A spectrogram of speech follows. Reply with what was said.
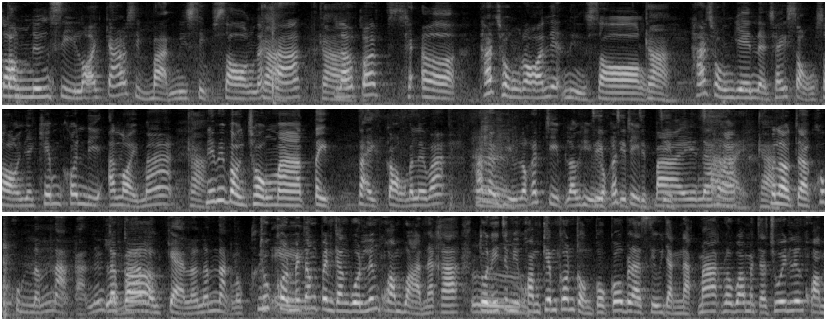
กล่องหนึ่ง490 บาทมี 10 ซองนะคะ ค่ะค่ะแล้วก็เอ่อถ้าชงร้อนเนี่ยหนึ่งซอง ค่ะถ้าชงเย็นเนี่ยใช้ 2 ซองจะเข้มข้นดีอร่อยมาก ค่ะ นี่พี่ปังชงมาติด ใส่กล่องมาเลยว่า ถ้าเราเออหิวเราก็จิบเราหิวจิบเราก็จิบจิบจิบไปจิบนะคะใช่ค่ะ เพราะเราจะควบคุมน้ำหนักอะเนื่องแล้จากวก็ว่าเราแก่แล้วน้ำหนักเราขึ้นทุกคนเองไม่ต้องเป็นกังวลเรื่องความหวานนะคะ ตัวนี้จะมีความเข้มข้นของโกโก้บราซิลอย่างหนักมาก เพราะว่ามันจะช่วยเรื่องความ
